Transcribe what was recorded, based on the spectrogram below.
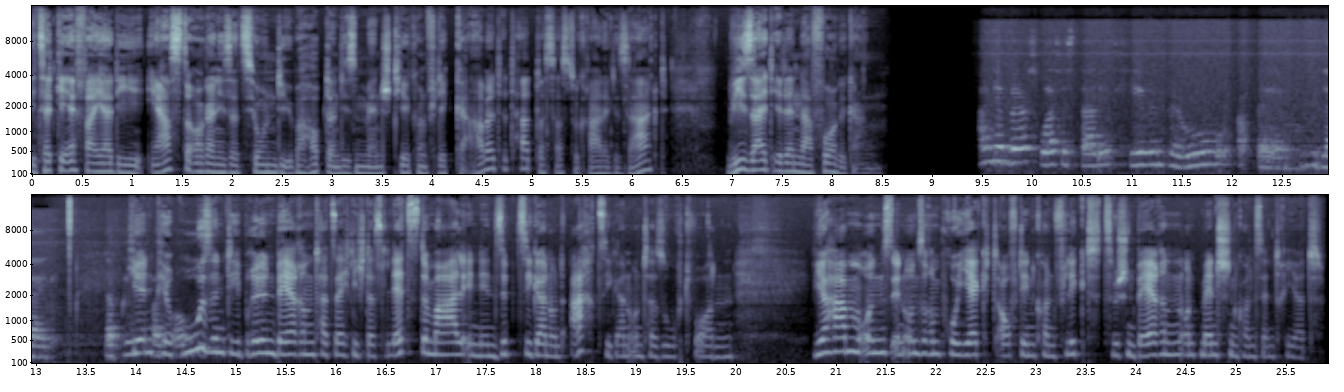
Die ZGF war ja die erste Organisation, die überhaupt an diesem Mensch-Tier-Konflikt gearbeitet hat. Das hast du gerade gesagt. Wie seid ihr denn da vorgegangen? was studied here in Peru, um, like hier in Peru sind die Brillenbären tatsächlich das letzte Mal in den 70ern und 80ern untersucht worden. Wir haben uns in unserem Projekt auf den Konflikt zwischen Bären und Menschen konzentriert.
